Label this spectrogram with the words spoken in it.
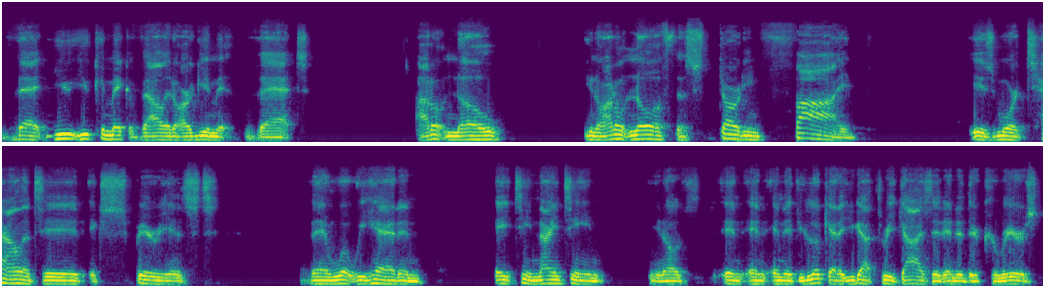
that you you can make a valid argument that I don't know, you know, I don't know if the starting five is more talented, experienced than what we had in 18, 19 you know, and, and, and if you look at it, you got three guys that ended their careers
